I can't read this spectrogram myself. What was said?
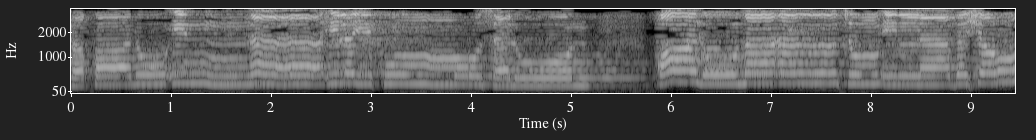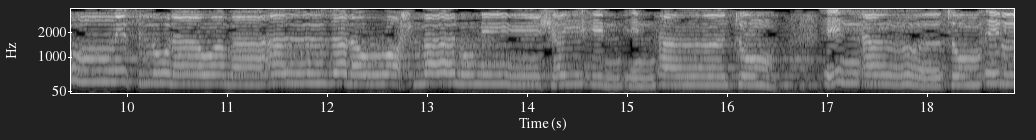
فقالوا إنا إليكم مرسلون قالوا ما أنتم إلا بشر شيء إن أنتم, إن أنتم إلا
